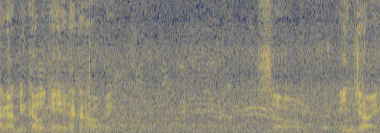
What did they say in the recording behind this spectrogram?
আগামীকালকে দেখা হবে। সো এনজয়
